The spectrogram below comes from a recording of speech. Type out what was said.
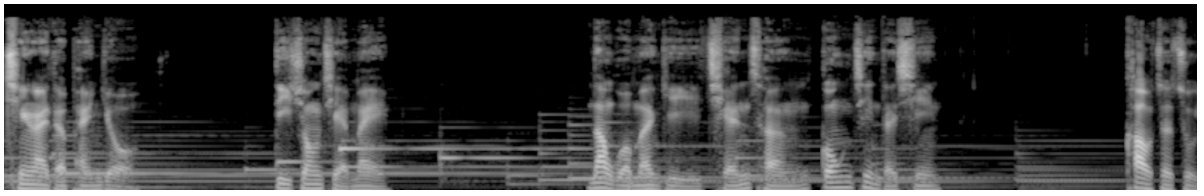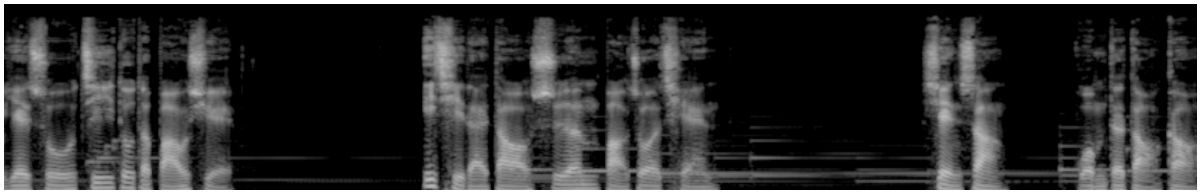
亲爱的朋友、弟兄姐妹，让我们以虔诚恭敬的心，靠着主耶稣基督的宝血，一起来到施恩宝座前，献上我们的祷告。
